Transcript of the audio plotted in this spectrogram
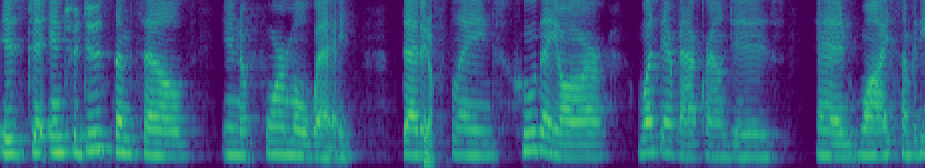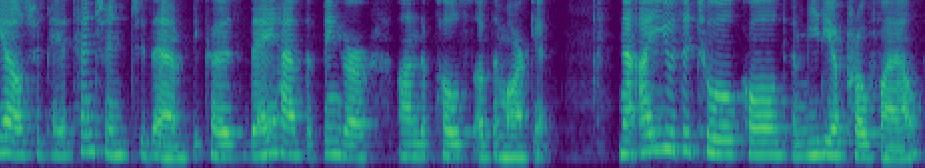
is to introduce themselves in a formal way that yep. explains who they are, what their background is, and why somebody else should pay attention to them because they have the finger on the pulse of the market. Now, I use a tool called a media profile,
